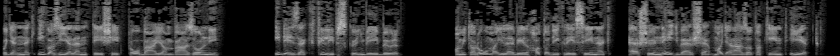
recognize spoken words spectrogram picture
hogy ennek igazi jelentését próbáljam vázolni, idézek Philips könyvéből, amit a római levél hatodik részének első négy verse magyarázataként írt.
